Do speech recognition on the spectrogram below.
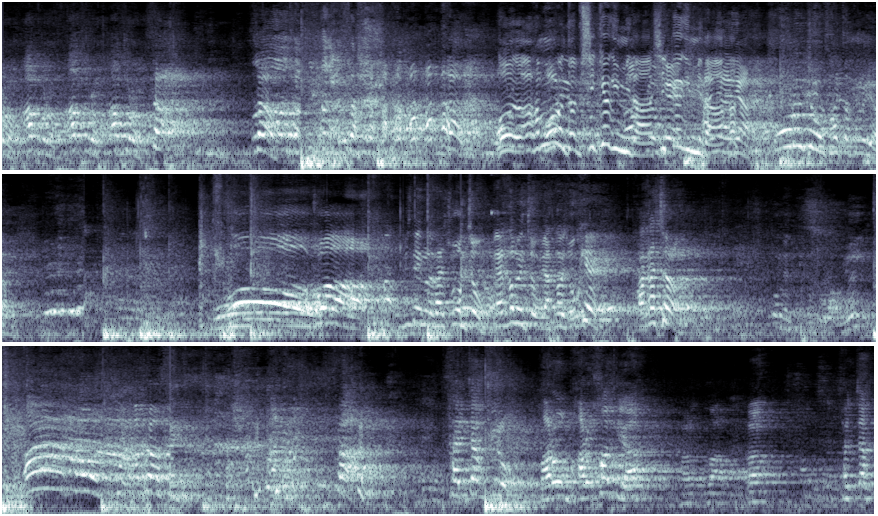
앞으로 앞으로 앞으로 앞으로 앞으로 싹. 어, 한 번만 더 실격입니다. 실격입니다. 아니 아니야. 오른쪽 살짝 돌려. 오 좋아. 아, 밑에 있는 거 다시 왼쪽. 약간 왼쪽. 약간 왼쪽. 오케이. 아까처럼. 아! 자, 살짝 위로. 바로 바로 컵이야. 바로 컵. 어. 살짝.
